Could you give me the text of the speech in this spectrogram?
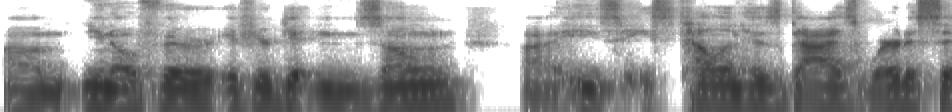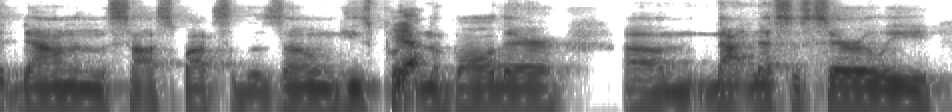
Um, you know, if they're if you're getting zone, uh, he's he's telling his guys where to sit down in the soft spots of the zone. He's putting yeah. the ball there, um, not necessarily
